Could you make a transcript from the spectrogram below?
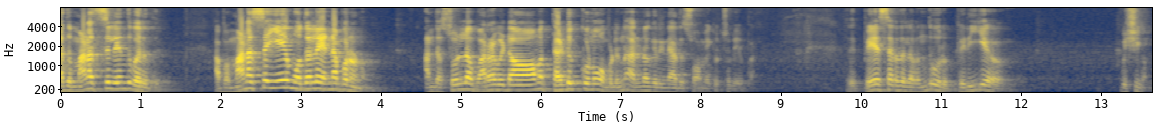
அது மனசுலேருந்து வருது. அப்போ மனசையே முதல்ல என்ன பண்ணணும்? அந்த சொல்லை வரவிடாமல் தடுக்கணும் அப்படின்னு அருணகிரிநாத சுவாமிகள் சொல்லியிருப்பார் இது பேசுகிறதுல வந்து ஒரு பெரிய விஷயம்.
